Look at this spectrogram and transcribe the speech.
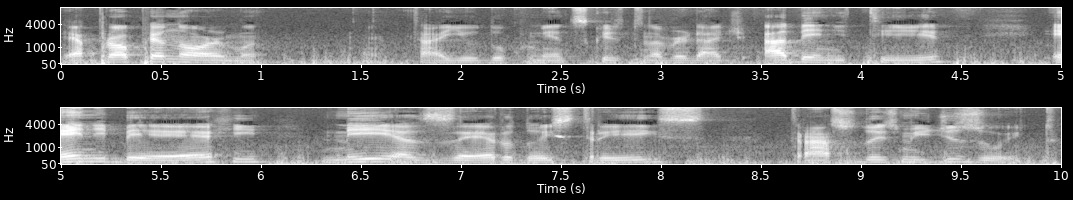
é a própria norma Tá aí o documento escrito, na verdade, ABNT NBR 6023-2018.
